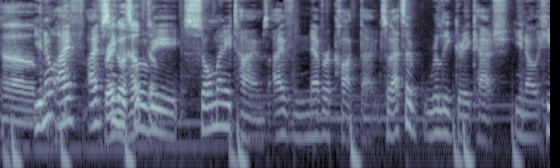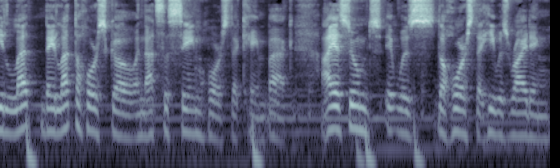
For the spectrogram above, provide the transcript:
um, You know, I've I've seen this helped him. movie so many times. I've never caught that. So that's a really great catch. You know, he let they let the horse go, and that's the same horse that came back. I assumed it was the horse that he was riding,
